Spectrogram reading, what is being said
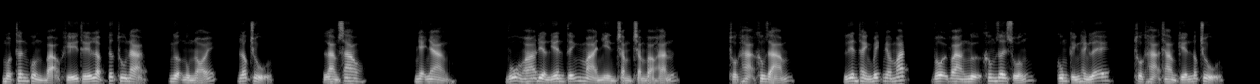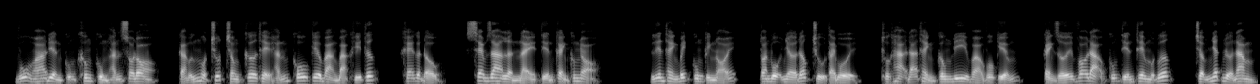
một thân cùng bạo khí thế lập tức thu nạp, ngượng ngùng nói, đốc chủ. Làm sao? Nhẹ nhàng. Vũ hóa điền yên tĩnh mà nhìn chằm chằm vào hắn. Thuộc hạ không dám. Liên thành bích nhau mắt, vội vàng ngự không rơi xuống, cung kính hành lễ, thuộc hạ tham kiến đốc chủ. Vũ hóa điền cũng không cùng hắn so đo cảm ứng một chút trong cơ thể hắn cố kia bàng bạc khí tức, khẽ gật đầu, xem ra lần này tiến cảnh không nhỏ. Liên thành bích cung kính nói, toàn bộ nhờ đốc chủ tài bồi, thuộc hạ đã thành công đi vào vô kiếm, cảnh giới võ đạo cũng tiến thêm một bước, chậm nhất nửa năm,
